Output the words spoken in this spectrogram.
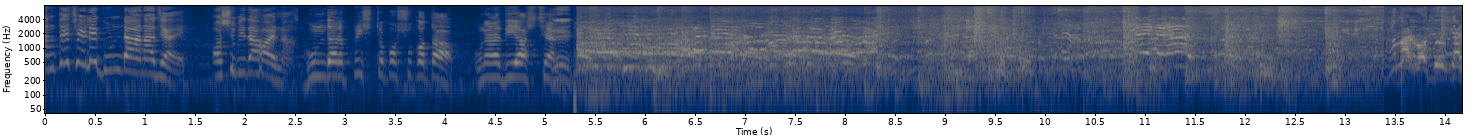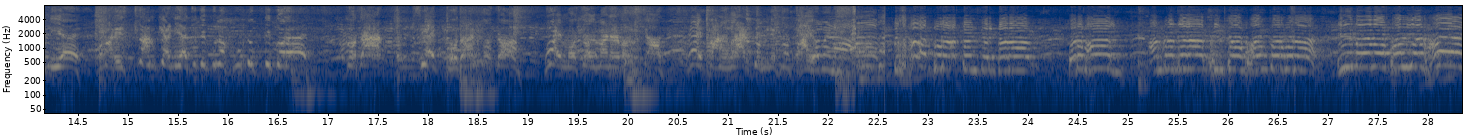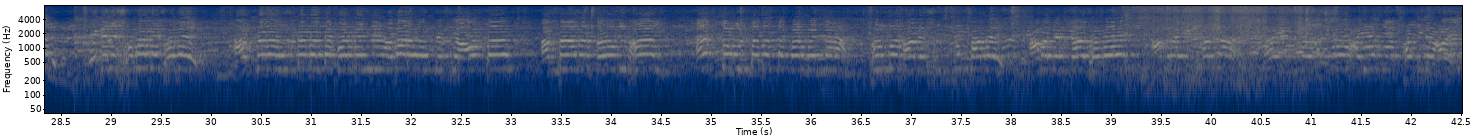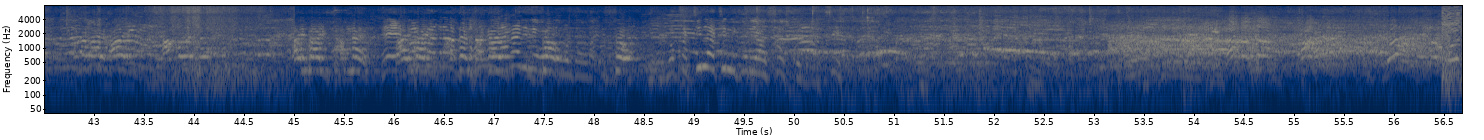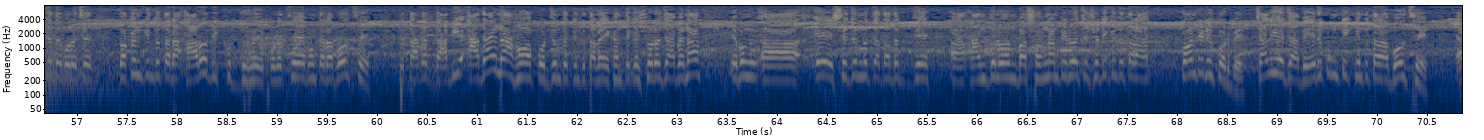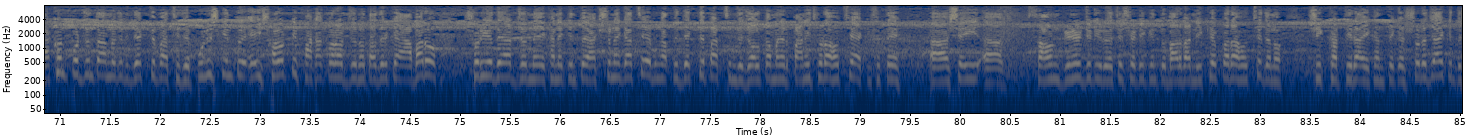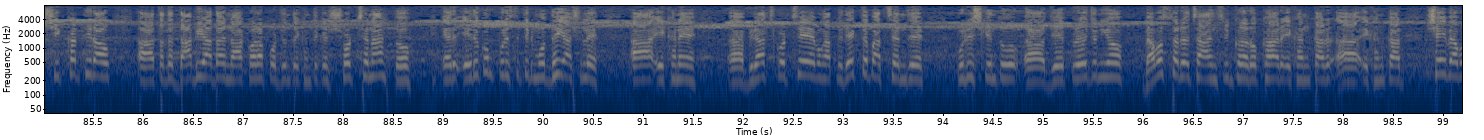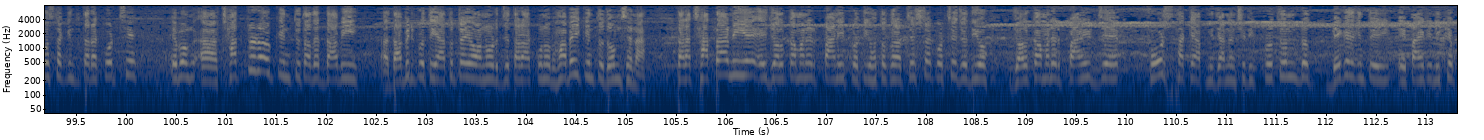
আনতে চাইলে গুন্ডা আনা যায়। অসুবিধা হয় না। গুন্ডার পৃষ্ঠপোষকতা ওনারা দিয়ে আসছেন। আমার রসুলকে নিয়ে আমার ইসলামকে নিয়ে যদি কোনো কটুক্তি করে কোথা সে খোদার মতো ওই মুসলমানের মানুষটা এই বাংলার জমিনে কোনো ঠাই হবে না। আতঙ্কের কারণ বড় আমরা যারা শিক্ষা ভয় করব না। ভাই তাদের টাকায় করে আর শেষ যেতে বলেছে, তখন কিন্তু তারা আরও বিক্ষুব্ধ হয়ে পড়েছে এবং তারা বলছে যে তাদের দাবি আদায় না হওয়া পর্যন্ত কিন্তু তারা এখান থেকে সরে যাবে না এবং সেজন্য তাদের যে আন্দোলন বা সংগ্রামটি রয়েছে সেটি কিন্তু তারা কন্টিনিউ করবে, চালিয়ে যাবে, এরকমটি কিন্তু তারা বলছে। এখন পর্যন্ত আমরা যদি দেখতে পাচ্ছি যে পুলিশ কিন্তু এই সড়কটি ফাঁকা করার জন্য তাদেরকে আবারও সরিয়ে দেওয়ার জন্য এখানে কিন্তু অ্যাকশনে গেছে এবং আপনি দেখতে পাচ্ছেন যে জলকামানের পানি ছোড়া হচ্ছে, একই সাথে সেই সাউন্ড গ্রেনেড যেটি রয়েছে সেটি কিন্তু বারবার নিক্ষেপ করা হচ্ছে যেন শিক্ষার্থীরা এখান থেকে সরে যায়। কিন্তু শিক্ষার্থীরাও তাদের দাবি আদায় না করা পর্যন্ত এখান থেকে সরছে না। তো এর এরকম পরিস্থিতির মধ্যেই আসলে এখানে বিরাজ করছে এবং আপনি দেখতে পাচ্ছেন যে পুলিশ কিন্তু যে প্রয়োজনীয় ব্যবস্থা রয়েছে আইন শৃঙ্খলা রক্ষার এখানকার এখানকার সেই ব্যবস্থা কিন্তু তারা করছে এবং ছাত্ররাও কিন্তু তাদের দাবি, দাবির প্রতি এতটাই অনড় যে তারা কোনোভাবেই কিন্তু দমছে না। তারা ছাতা নিয়ে এই জলকামানের পানি প্রতিহত করার চেষ্টা করছে, যদিও জলকামানের পানির যে ফোর্স থাকে, আপনি জানেন সেটি প্রচণ্ড বেগে কিন্তু এই- এই পানিটি নিক্ষেপ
